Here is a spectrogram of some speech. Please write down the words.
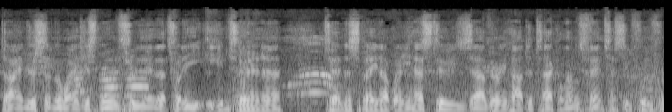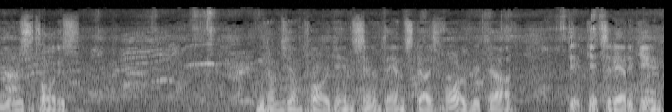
dangerous, and the way he just moved through there, that's what he, he can turn uh, turn the speed up when he has to. He's uh, very hard to tackle, and that was fantastic footy from the Noosa Tigers. Here comes the umpire again, centre down, goes high. Rickard gets it out again.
